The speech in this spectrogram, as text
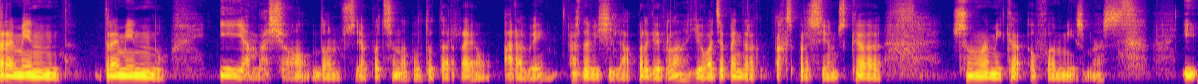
tremend, tremendo. I amb això, doncs, ja pots anar pel tot arreu. Ara bé, has de vigilar, perquè, clar, jo vaig aprendre expressions que són una mica eufemismes i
